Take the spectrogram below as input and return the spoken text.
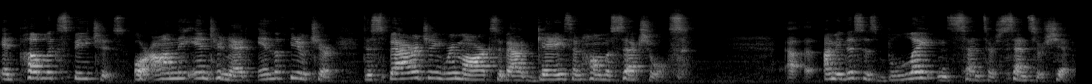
in public speeches, or on the internet in the future, disparaging remarks about gays and homosexuals. Uh, I mean, this is blatant censor censorship.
